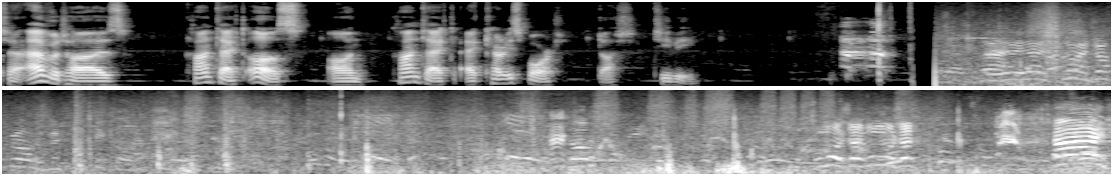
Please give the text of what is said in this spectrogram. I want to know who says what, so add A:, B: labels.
A: To advertise, contact us on contact at kerrysport.tv.
B: Hey!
